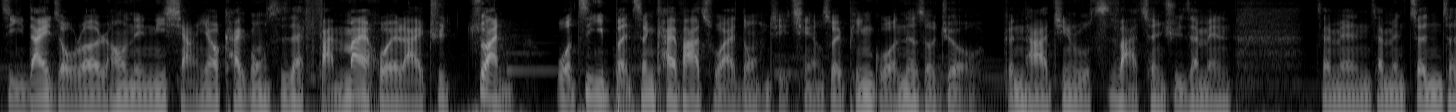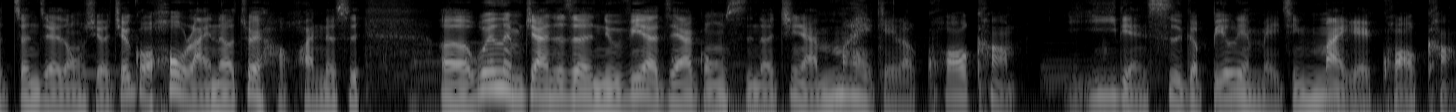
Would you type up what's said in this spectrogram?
自己带走了，然后呢，你想要开公司再反卖回来去赚我自己本身开发出来的东西钱，所以苹果那时候就有跟他进入司法程序在那边。在面在面争着争这些东西，结果后来呢，最好还的是，呃，William 竟然就是 Nuvia 这家公司呢，竟然卖给了 Qualcomm，以一点四个 billion 美金卖给 Qualcomm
